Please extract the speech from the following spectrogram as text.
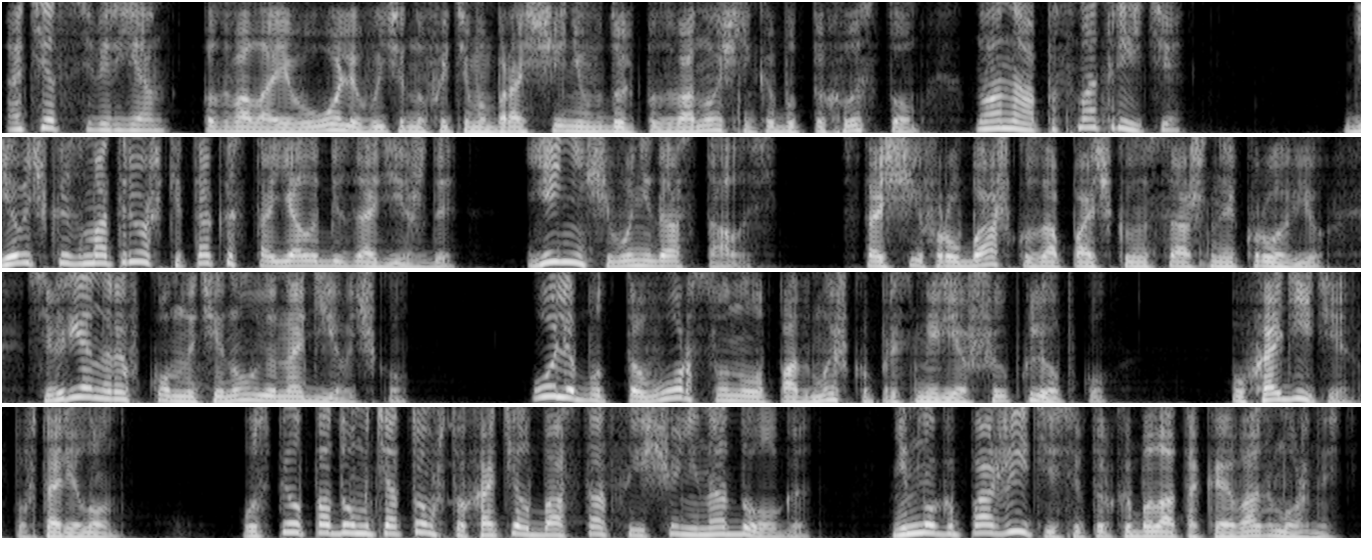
«Отец Северьян», — позвала его Оля, вытянув этим обращением вдоль позвоночника, будто хлыстом. «Ну она, посмотрите». Девочка из матрешки так и стояла без одежды. Ей ничего не досталось. Стащив рубашку, запачканную Сашиной кровью, Северьян рывком натянул ее на девочку. Оля, будто вор, сунула под мышку присмиревшую клепку. «Уходите», — повторил он. Успел подумать о том, что хотел бы остаться еще ненадолго. Немного пожить, если бы только была такая возможность.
